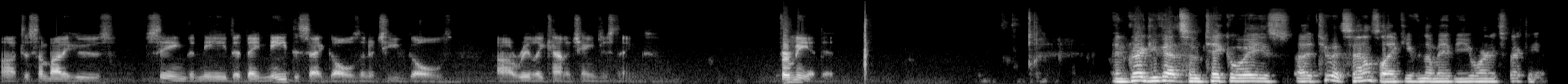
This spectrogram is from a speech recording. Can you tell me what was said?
uh, to somebody who's seeing the need that they need to set goals and achieve goals uh, really kind of changes things. For me, it did. And Greg, you got some takeaways uh, too. It sounds like, even though maybe you weren't expecting it.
